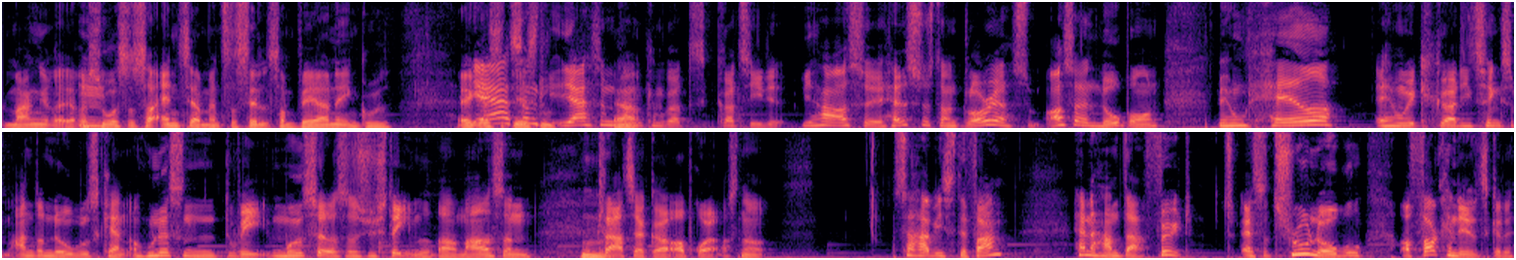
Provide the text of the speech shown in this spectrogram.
mange re- ressourcer, så anser man sig selv som værende en gud. Ikke? Ja, Altså, det er sådan, ja, sådan ja. kan man godt, godt sige det. Vi har også øh, halvsøsteren Gloria, som også er lowborn, men hun hader, at hun ikke kan gøre de ting, som andre nobles kan. Og hun er sådan, du ved, modsætter sig systemet og er meget sådan mm. klar til at gøre oprør og sådan noget. Så har vi Stefan. Han er ham, der er født, altså true noble, og fuck, han elsker det.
